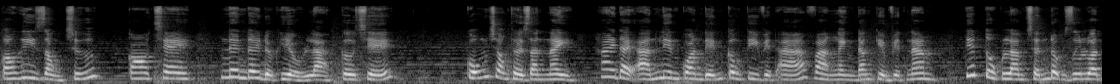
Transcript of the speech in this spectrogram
có ghi dòng chữ co che nên đây được hiểu là cơ chế. Cũng trong thời gian này, hai đại án liên quan đến công ty Việt Á và ngành đăng kiểm Việt Nam tiếp tục làm chấn động dư luận.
